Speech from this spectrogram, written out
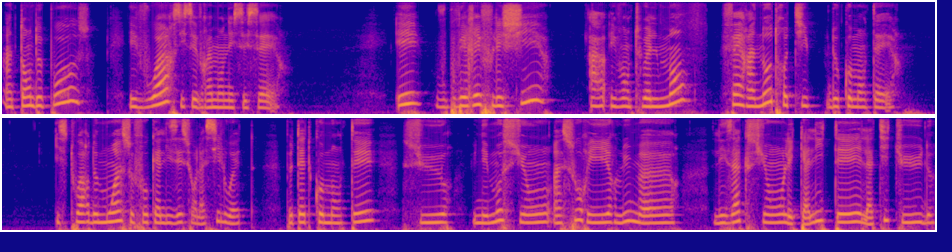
un temps de pause et voir si c'est vraiment nécessaire. Et vous pouvez réfléchir à éventuellement faire un autre type de commentaire, histoire de moins se focaliser sur la silhouette, peut-être commenter sur une émotion, un sourire, l'humeur, les actions, les qualités, l'attitude.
